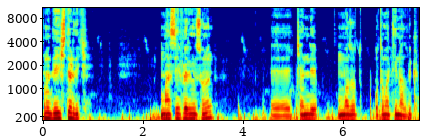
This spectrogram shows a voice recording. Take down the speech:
Bunu değiştirdik. Massey Ferguson'un eee kendi mazot otomatiğini aldık.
